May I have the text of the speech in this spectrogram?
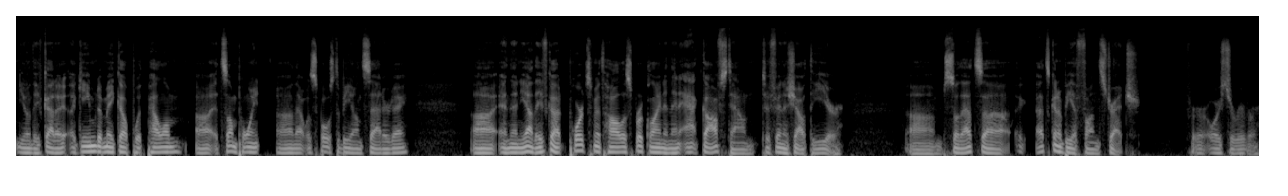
you know they've got a, a, game to make up with Pelham uh, at some point. Uh, that was supposed to be on Saturday. and then, yeah, they've got Portsmouth, Hollis, Brookline, and then at Goffstown to finish out the year. Um, so that's uh that's going to be a fun stretch for Oyster River.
